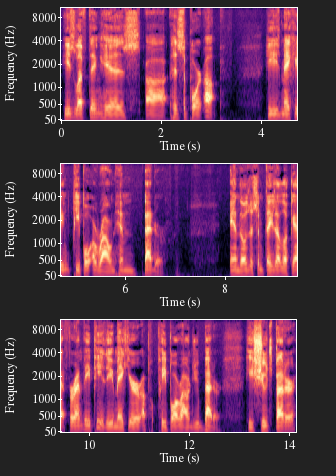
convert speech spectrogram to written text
He's lifting his uh, his support up. He's making people around him better. And those are some things I look at for MVP. Do you make your people around you better? He shoots better,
